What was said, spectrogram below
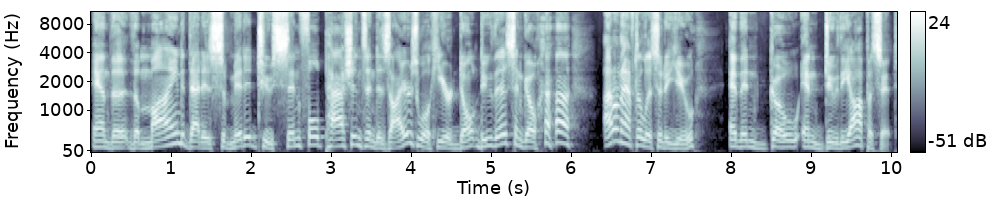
And the, the mind that is submitted to sinful passions and desires will hear, don't do this, and go, I don't have to listen to you, and then go and do the opposite.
